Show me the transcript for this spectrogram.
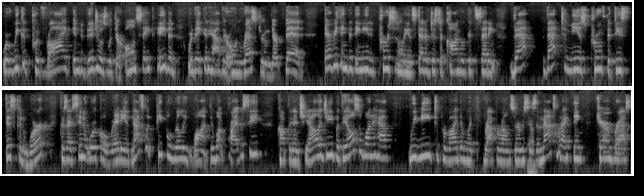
where we could provide individuals with their own safe haven, where they could have their own restroom, their bed, everything that they needed personally instead of just a congregate setting. That that to me is proof that these this can work because I've seen it work already, and that's what people really want. They want privacy, confidentiality, but they also want to have. We need to provide them with wraparound services, yeah. and that's what I think Karen Brass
